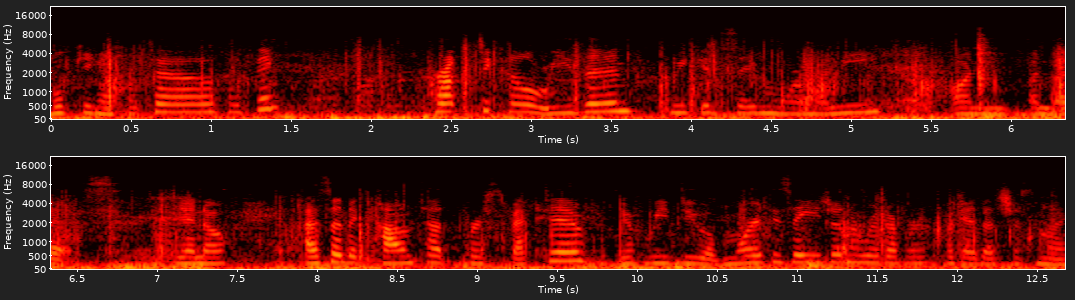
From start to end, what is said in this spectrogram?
booking a hotel. I think practical reason we could save more money on on this. You know, as an accountant perspective, if we do amortization or whatever, okay, that's just my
